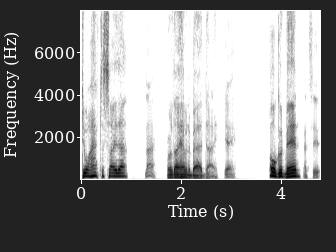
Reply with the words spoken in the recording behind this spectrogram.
do I have to say that, no, or are they having a bad day? yeah, Oh, good man. that's it.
